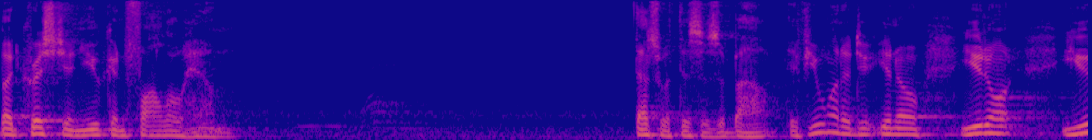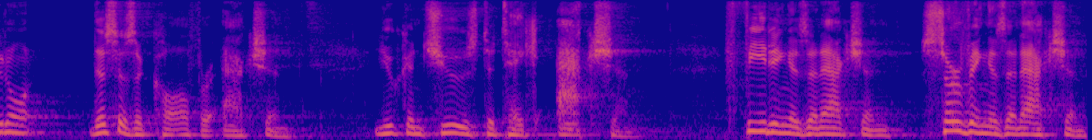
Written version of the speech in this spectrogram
But, Christian, you can follow him. That's what this is about. If you want to do, you know, you don't, you don't, this is a call for action. You can choose to take action. Feeding is an action, serving is an action.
